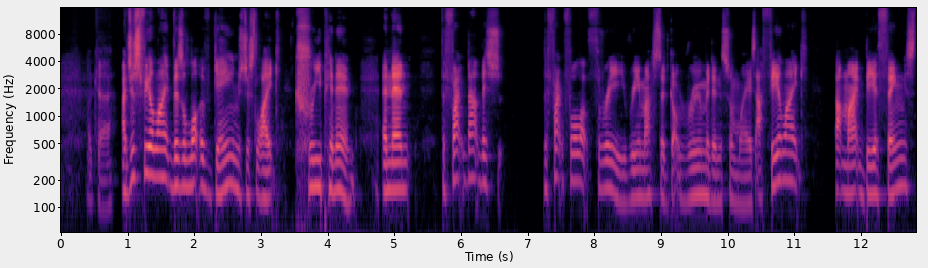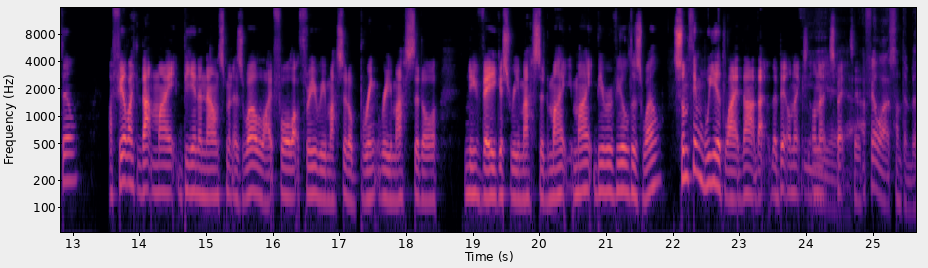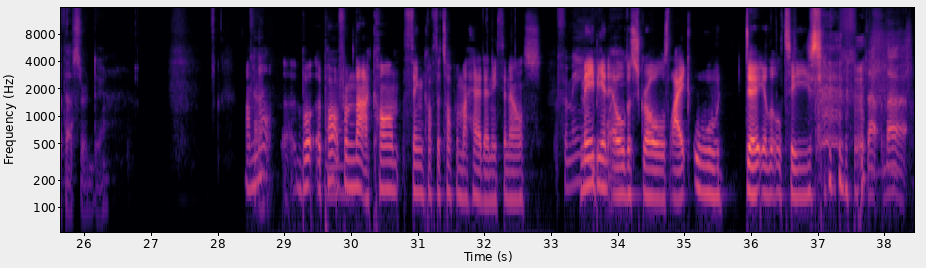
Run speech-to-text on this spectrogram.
Okay. I just feel like there's a lot of games just like creeping in, and then the fact that this, the fact Fallout Three remastered got rumored in some ways. I feel like that might be a thing still. I feel like that might be an announcement as well, like Fallout Three remastered or Brink remastered or New Vegas remastered might might be revealed as well. Something weird like that, that a bit unex- Yeah, unexpected. I feel like something Bethesda would do. I'm Okay. not, uh, but apart Mm. from that, I can't think off the top of my head anything else. For me, Maybe an like, Elder Scrolls, like ooh, dirty little tease. That that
